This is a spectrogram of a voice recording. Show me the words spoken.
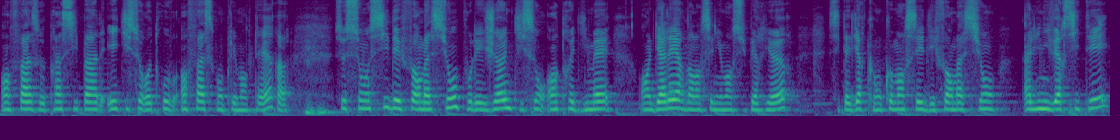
en phase principale et qui se retrouvent en phase complémentaire. Mhm. Ce sont aussi des formations pour les jeunes qui sont, entre guillemets, en galère dans l'enseignement supérieur, c'est-à-dire qu'on commencé des formations à l'université,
